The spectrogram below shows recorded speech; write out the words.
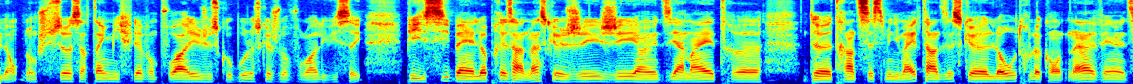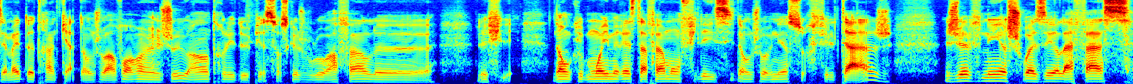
long. Donc je suis sûr certain que mes filets vont pouvoir aller jusqu'au bout lorsque je vais vouloir les visser. Puis ici, ben là présentement, ce que j'ai, j'ai un diamètre euh, de 36 mm, tandis que l'autre, le contenant, avait un diamètre de 34. Donc je vais avoir un jeu entre les deux pièces lorsque je vais vouloir faire le filet. Donc moi, il me reste à faire mon filet ici, donc je vais venir sur filetage. Je vais venir choisir la face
